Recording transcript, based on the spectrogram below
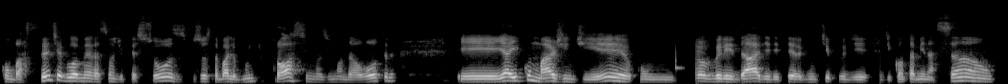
com bastante aglomeração de pessoas, as pessoas trabalham muito próximas uma da outra, e, aí, com margem de erro, com probabilidade de ter algum tipo de, de contaminação.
